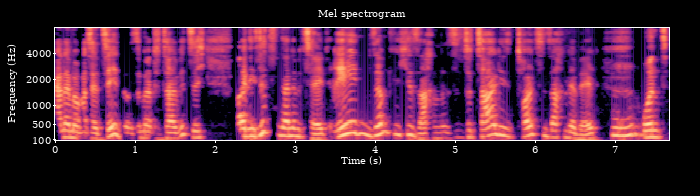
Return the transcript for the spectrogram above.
kann er mir was erzählen. Das ist immer total witzig. Weil die sitzen dann im Zelt, reden sämtliche Sachen. Das sind total die tollsten Sachen der Welt. Mhm. Und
